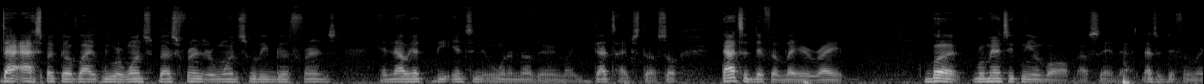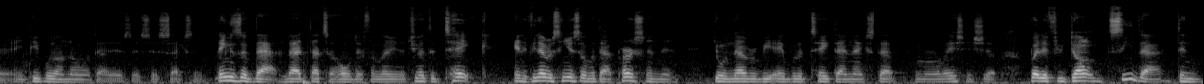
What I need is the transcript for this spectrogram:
that aspect of like we were once best friends or once really good friends, and now we have to be intimate with one another and like that type of stuff. So that's a different layer, right? But romantically involved, I'll say that that's a different layer, and people don't know what that is. It's just sex and things of that. That that's a whole different layer that you have to take. And if you never seen yourself with that person, then you'll never be able to take that next step from a relationship. But if you don't see that, then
